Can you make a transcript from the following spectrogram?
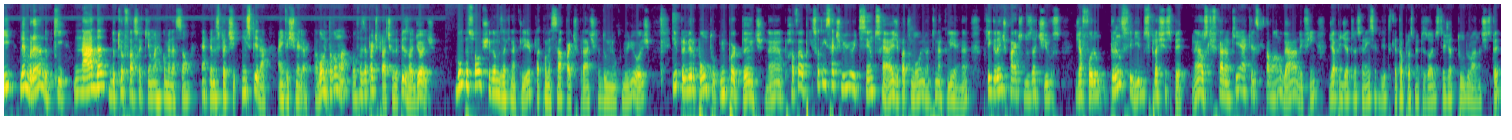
E lembrando que nada do que eu faço aqui é uma recomendação, é apenas para te inspirar a investir melhor, tá bom? Então vamos lá, vamos fazer a parte prática do episódio de hoje. Bom, pessoal, chegamos aqui na Clear para começar a parte prática do Milhão com Mil de hoje. E primeiro ponto importante, né? Rafael, por que só tem R$ 7.800 de patrimônio aqui na Clear, né? Porque grande parte dos ativos já foram transferidos para XP. Né? Os que ficaram aqui é aqueles que estavam alugados, enfim, já pedi a transferência, acredito que até o próximo episódio esteja tudo lá na XP.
